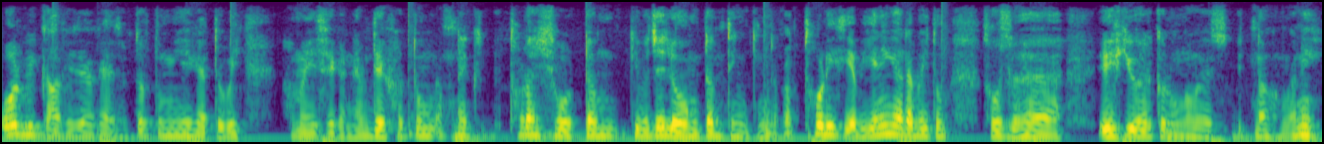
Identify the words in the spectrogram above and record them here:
और भी काफ़ी जगह कह सकते हो तुम ये कहते हो भाई, हमें इसे करना है। देखो, तुम अपने थोड़ा शॉर्ट टर्म की बजाय लॉन्ग टर्म थिंकिंग रखो। थोड़ी सी अब ये नहीं कह रहा भाई, तुम सोच लो एक ईयर करूँगा मैं, इतना कहूँगा नहीं,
